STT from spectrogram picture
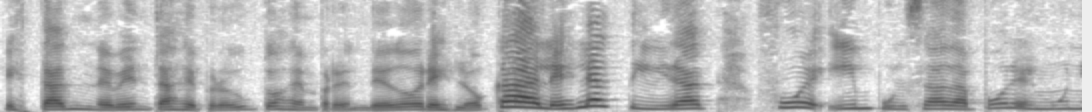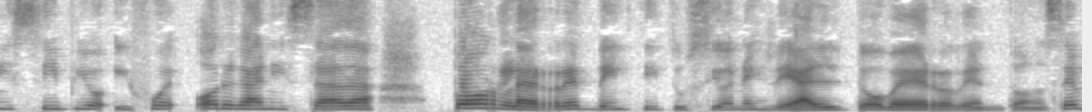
stand de ventas de productos de emprendedores locales. La actividad fue impulsada por el municipio y fue organizada por la red de instituciones de Alto Verde. Entonces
